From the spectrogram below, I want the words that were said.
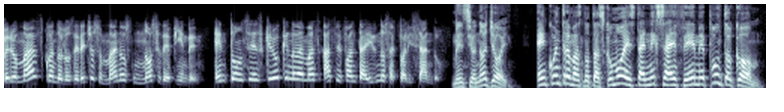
pero más cuando los derechos humanos no se defienden. Entonces creo que nada más hace falta irnos actualizando. Mencionó Joy. Encuentra más notas como esta en exafm.com.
